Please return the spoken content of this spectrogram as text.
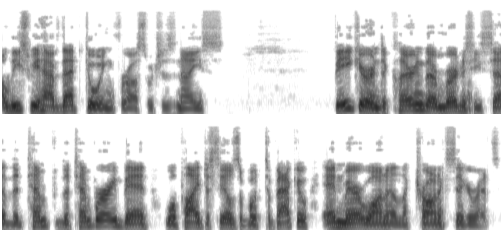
at least we have that going for us, which is nice. Baker, in declaring the emergency, said that temp- the temporary ban will apply to sales of both tobacco and marijuana electronic cigarettes.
